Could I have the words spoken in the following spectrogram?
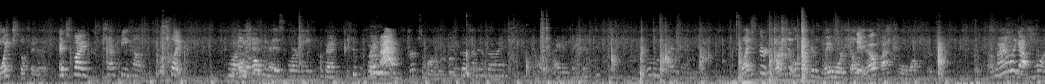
white stuff in it? It's like Chef B come. Looks like What? Lotion. You open this for me. Okay. wait, ah, drip some on me. Why is there? Why does it look like there's way more shells There than go. actual lobster? I only got one.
